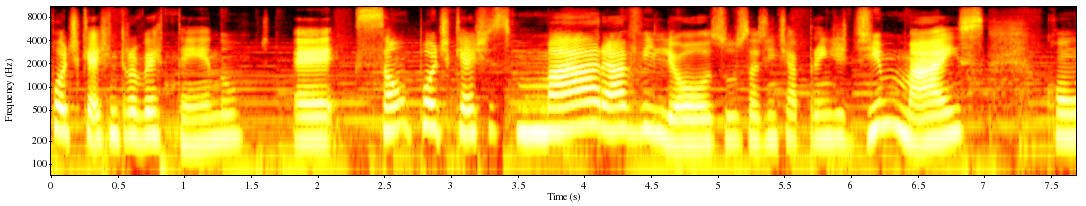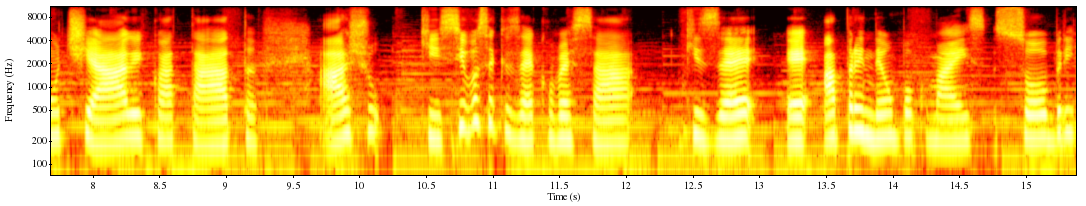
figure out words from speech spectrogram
podcast Introvertendo. É, são podcasts maravilhosos, a gente aprende demais com o Tiago e com a Tata. Acho que se você quiser conversar, quiser é, aprender um pouco mais sobre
